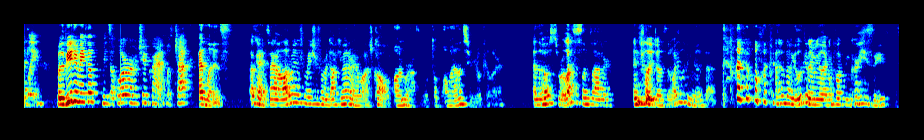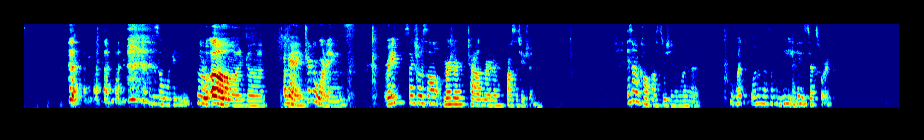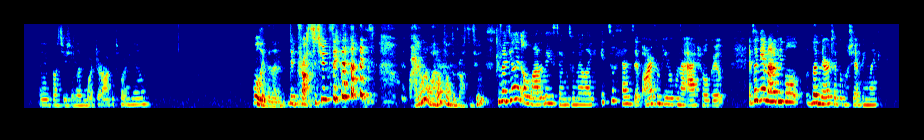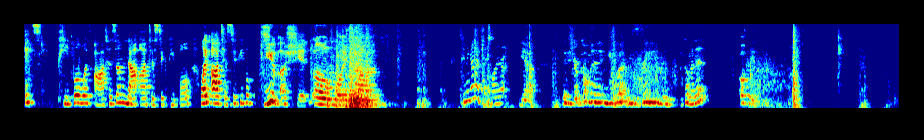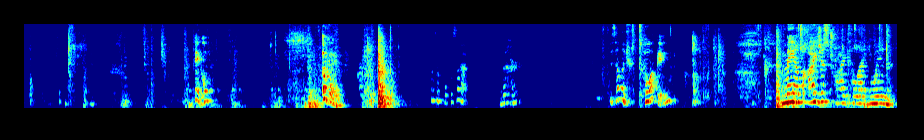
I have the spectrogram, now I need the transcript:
Deadly where the beauty makeup meets a horror of true crime with Chuck. and Liz. Okay, so I got a lot of my information from a documentary I watched called Unraveled, the Long Island Serial Killer. And the hosts were Alexis Linkletter and Billy Jensen. Why are you looking at me like that? I don't know, you're looking at me like I'm fucking crazy. I just won't look at you. Oh, oh my god. Okay, trigger warnings rape, sexual assault, murder, child murder, prostitution. It's not called prostitution anymore, is it? What what does that fucking mean? I think it's sex work. I think prostitution is like more derogatory now. We'll leave it in. Did prostitutes say that? I don't know. I don't talk to prostitutes. Because I feel like a lot of these things, when they're like, it's offensive, aren't from people from that actual group. It's like the amount of people, the neurotypical shit being like, it's people with autism, not autistic people. Like, autistic people give a shit. Oh my god. Can you get my face while you're up? Yeah. If you're coming in, you better be screaming. You coming in? Okay then. Hey, go. Okay. What the fuck was that? Was that her? It sounded like she was talking. Ma'am, I just tried to let you in.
